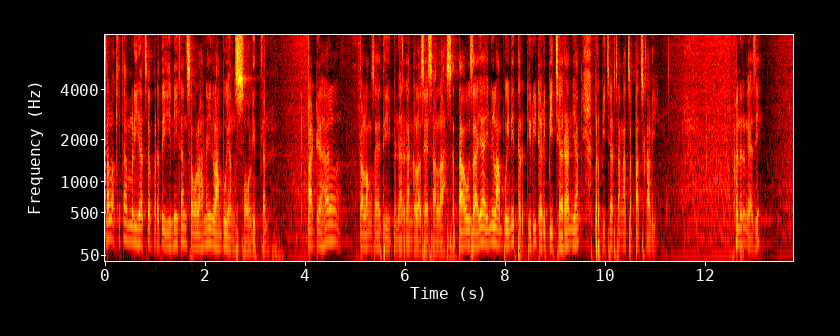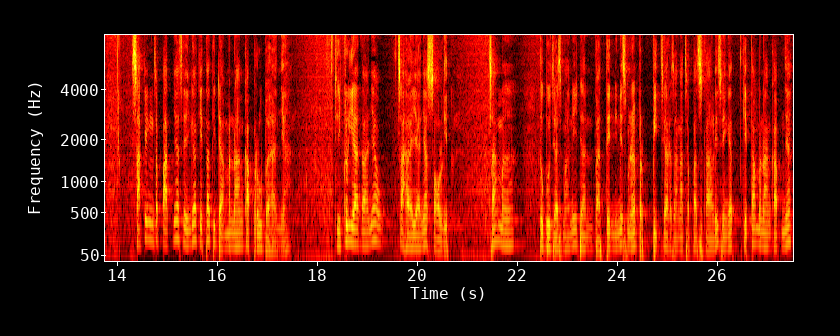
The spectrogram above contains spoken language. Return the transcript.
Kalau kita melihat seperti ini kan seolah-olah ini lampu yang solid kan. Padahal tolong saya dibenarkan kalau saya salah. Setahu saya ini lampu ini terdiri dari pijaran yang berpijar sangat cepat sekali. Benar nggak sih? Saking cepatnya sehingga kita tidak menangkap perubahannya. Jadi kelihatannya cahayanya solid. Sama tubuh jasmani dan batin ini sebenarnya berpijar sangat cepat sekali sehingga kita menangkapnya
